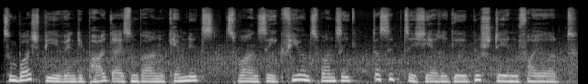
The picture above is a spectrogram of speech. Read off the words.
Zum Beispiel, wenn die Parkeisenbahn Chemnitz 2024 das 70-jährige Bestehen feiert.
